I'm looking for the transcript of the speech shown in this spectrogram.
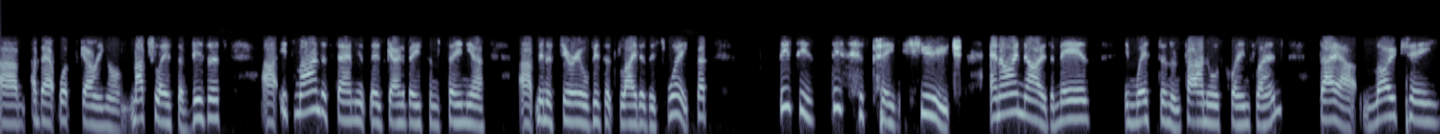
um, about what's going on, much less a visit. Uh, it's my understanding that there's going to be some senior uh, ministerial visits later this week, but this is this has been huge, and I know the mayors in Western and Far North Queensland, they are low key,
